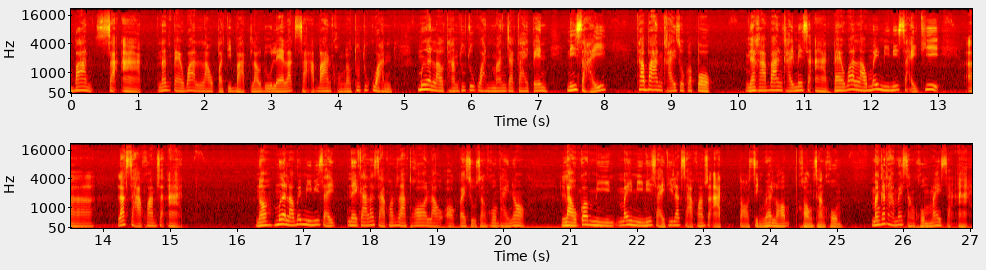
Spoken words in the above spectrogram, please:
ำบ้านสะอาด นั่นแปลว่าเราปฏิบัติเราดูแลรักษาบ้านของเราทุกๆวัน เมื่อเราทำทุกๆวันมันจะกลายเป็นนิสัย ถ้าบ้านใครสกปรกนะครับบ้านใครไม่สะอาด แปลว่าเราไม่มีนิสัยที่รักษาความสะอาดเนาะเมื่อเราไม่มีนิสัยในการรักษาความสะอาดพอเราออกไปสู่สังคมภายนอก เราก็มีไม่มีนิสัยที่รักษาความสะอาดต่อสิ่งแวดล้อมของสังคม มันก็ทำให้สังคมไม่สะอาด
